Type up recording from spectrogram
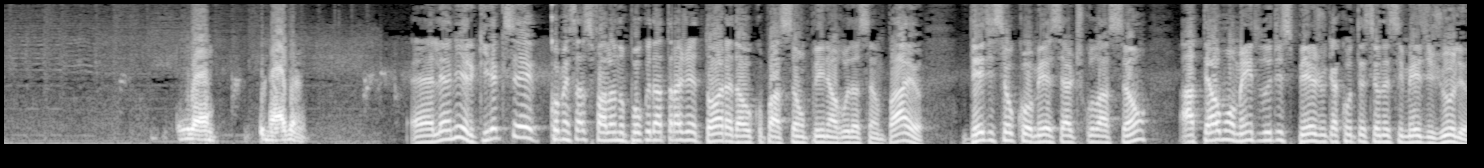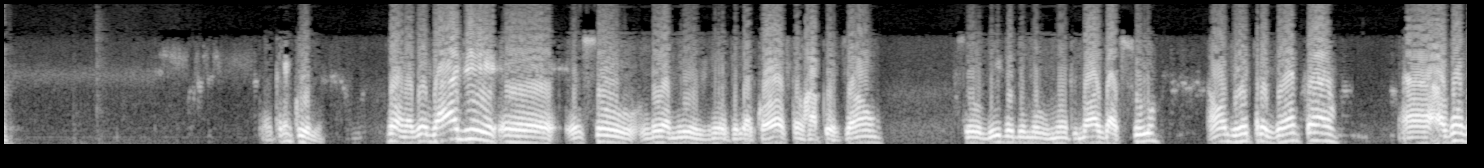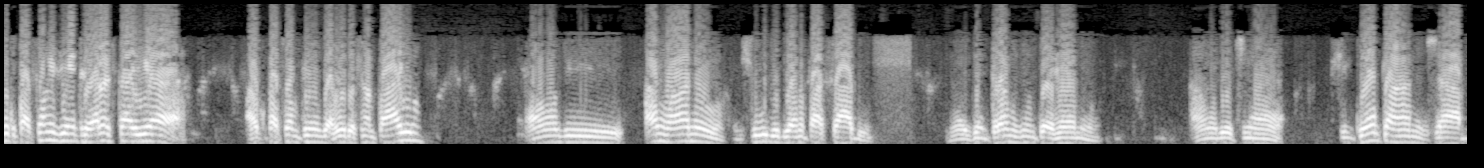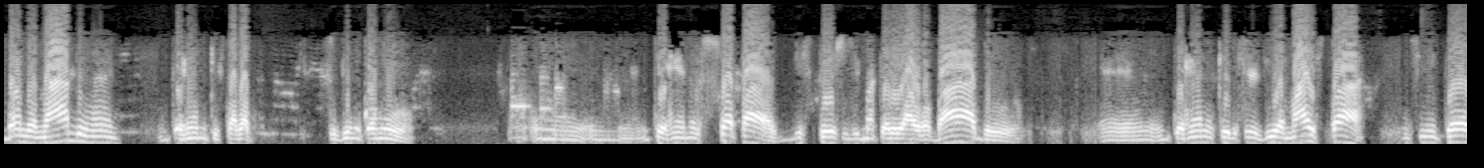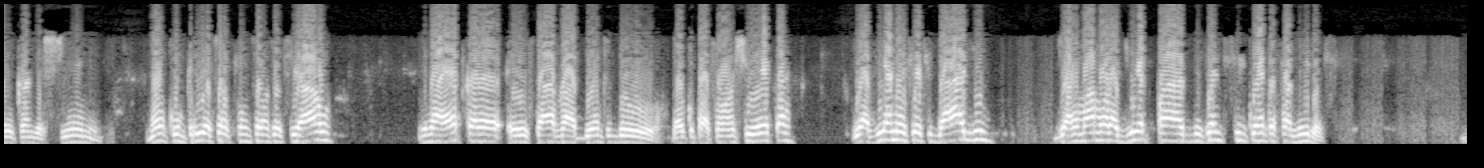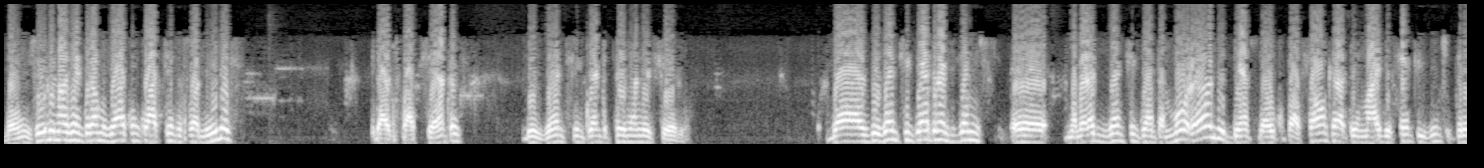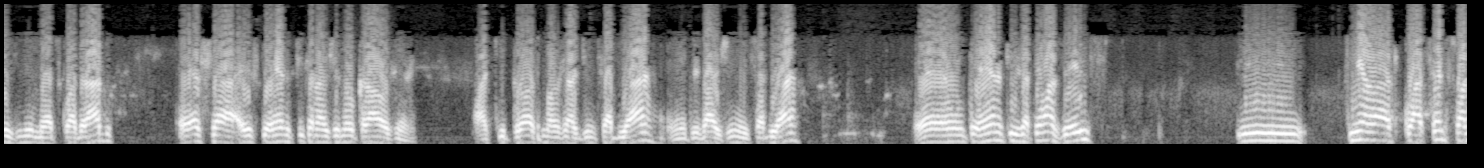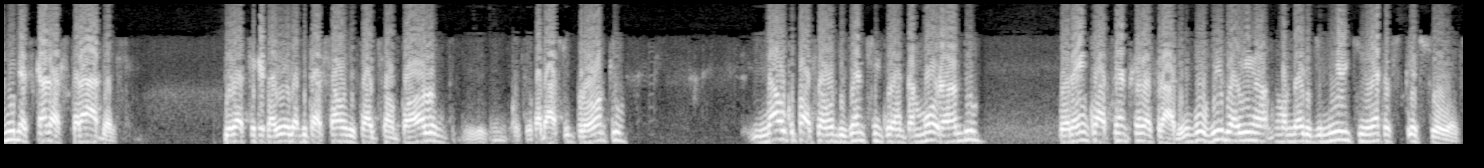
Olá, por nada. É, Leonir, queria que você começasse falando um pouco da trajetória da ocupação Plínio Arruda Sampaio, desde seu começo e articulação até o momento do despejo que aconteceu nesse mês de julho. É, tranquilo. Bom, na verdade, é, eu sou Leonir da Costa, um raposão, sou líder do movimento Nós da Sul, onde representa ah, algumas ocupações, e entre elas está aí a, a ocupação Plínio da Rua Sampaio, onde há um ano, julho do ano passado, nós entramos num terreno onde eu tinha 50 anos já abandonado, né? Um terreno que estava subindo como um, um terreno só para despejo de material roubado, é, um terreno que ele servia mais para um cemitério clandestino, não cumpria sua função social, e na época eu estava dentro do, da ocupação Anchieta, e havia necessidade de arrumar moradia para 250 famílias. Bom, em julho nós entramos lá com 400 famílias, das 400, 250 permaneceram. Das 250 nós fizemos, é, na verdade 250 morando dentro da ocupação, que ela tem mais de 123 mil metros quadrados. Essa, esse terreno fica na Geno Krauser, aqui próximo ao Jardim Sabiá, entre Varginha e Sabiá. É um terreno que já tem uma vez e tinha lá 400 famílias cadastradas pela Secretaria de Habitação do Estado de São Paulo, com seu cadastro pronto. Na ocupação, 250 morando, porém 400 cadastrados. Envolvido aí uma média de 1.500 pessoas.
